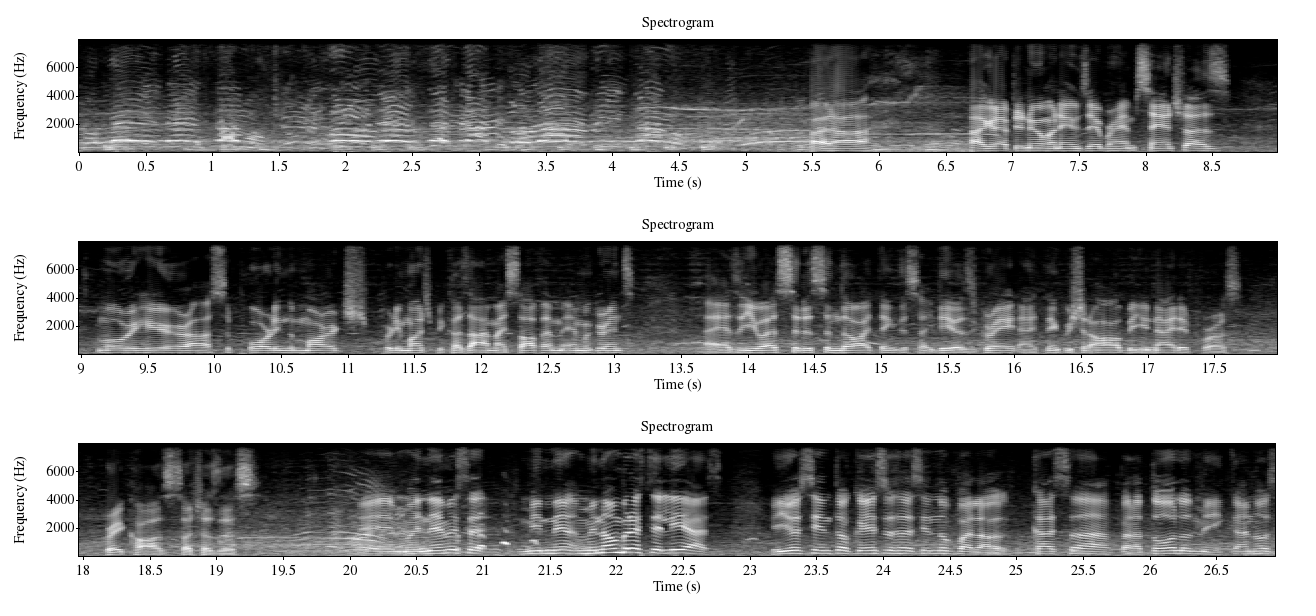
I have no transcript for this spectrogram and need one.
no regresamos. Con el cerca no la brincamos. All right, uh, hi, good afternoon. My name is Abraham Sanchez. I'm over here uh, supporting the march pretty much because I myself am an immigrant. As a U.S. citizen, though, I think this idea is great, and I think we should all be united for a great cause such as this. Hey, my name is, mi, nombre es Elías y yo siento que eso está haciendo para casa para todos los mexicanos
